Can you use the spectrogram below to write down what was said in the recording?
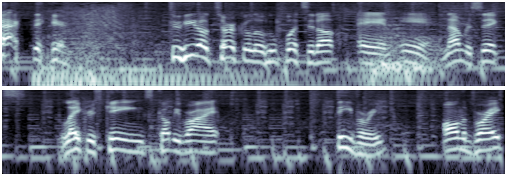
back there. To Hedo Turkoglu, who puts it up and in. Number six, Lakers Kings. Kobe Bryant, thievery on the break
